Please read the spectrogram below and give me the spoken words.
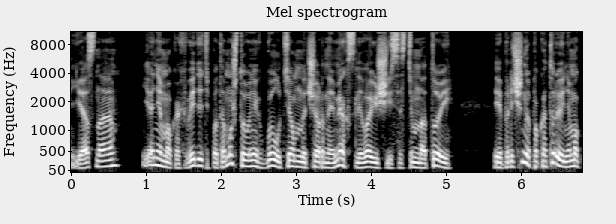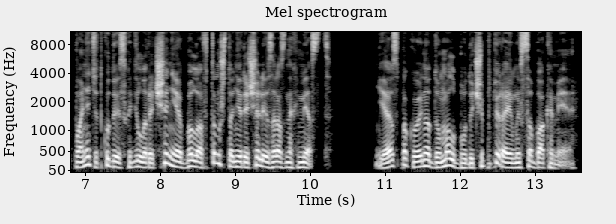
Ясно. Я не мог их видеть, потому что у них был темно черный мех, сливающийся с темнотой, и причина, по которой я не мог понять, откуда исходило рычание, была в том, что они рычали из разных мест. Я спокойно думал, будучи попираемый собаками.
